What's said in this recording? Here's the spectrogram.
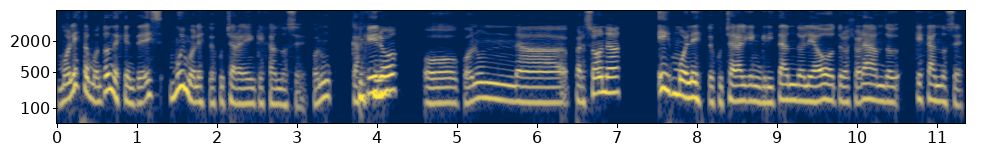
molesta a un montón de gente. Es muy molesto escuchar a alguien quejándose. Con un cajero o con una persona, es molesto escuchar a alguien gritándole a otro, llorando, quejándose.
